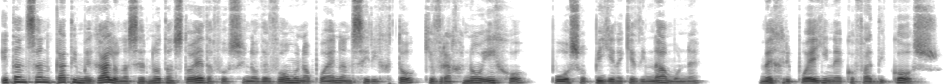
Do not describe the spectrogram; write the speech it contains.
Ήταν σαν κάτι μεγάλο να σερνόταν στο έδαφος, συνοδευόμενο από έναν συριχτό και βραχνό ήχο που όσο πήγαινε και δυνάμωνε, μέχρι που έγινε εκοφαντικός.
